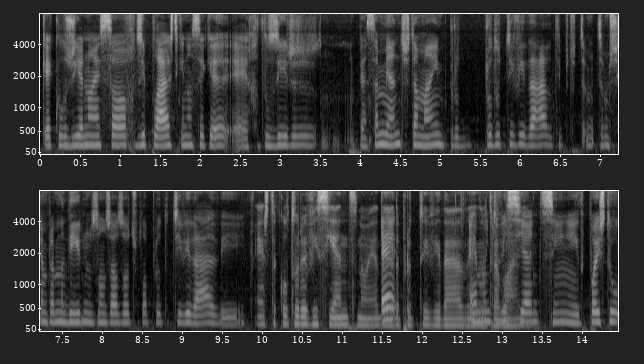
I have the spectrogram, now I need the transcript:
que a ecologia não é só reduzir plástico e não sei o que, é reduzir pensamentos também, produtividade, tipo, estamos sempre a medir-nos uns aos outros pela produtividade. E Esta cultura viciante, não é? Da, é, da produtividade É muito trabalho. viciante, sim, e depois tu,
